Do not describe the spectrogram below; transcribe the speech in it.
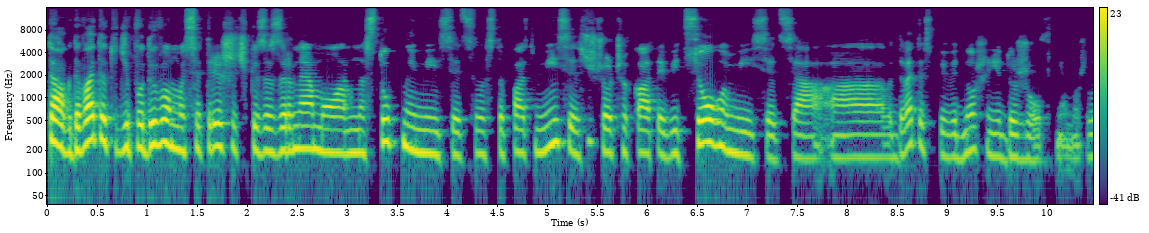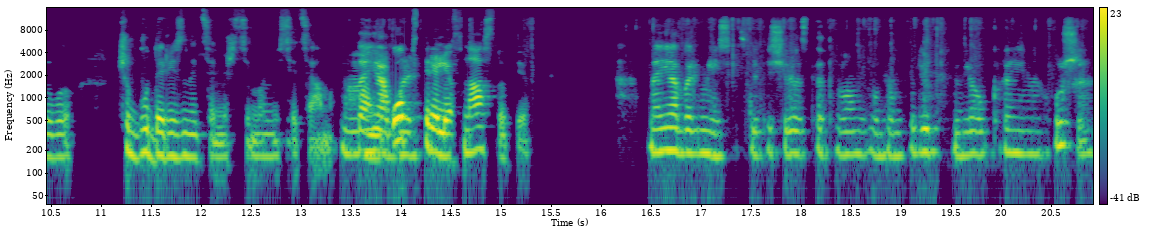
Так, давайте тоді подивимося, трішечки зазирнемо в наступний місяць, листопад місяць, що чекати від цього місяця. А, Давайте в співвідношенні до жовтня, можливо, чи буде різниця між цими місяцями? Ноябрь. обстрілів, наступів. Ноябрь месяц 2025 года будет для Украины хуже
